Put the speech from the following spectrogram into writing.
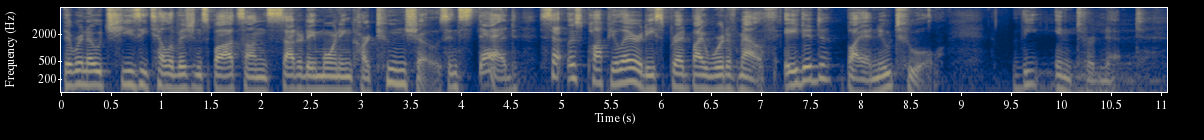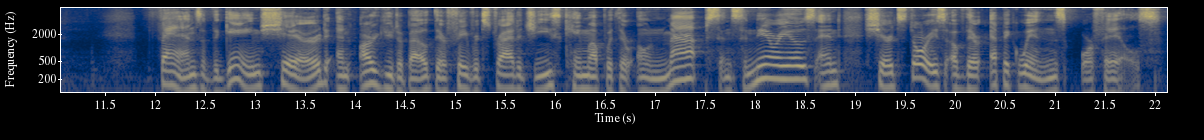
There were no cheesy television spots on Saturday morning cartoon shows. Instead, Settlers' popularity spread by word of mouth, aided by a new tool the Internet. Fans of the game shared and argued about their favorite strategies, came up with their own maps and scenarios, and shared stories of their epic wins or fails.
